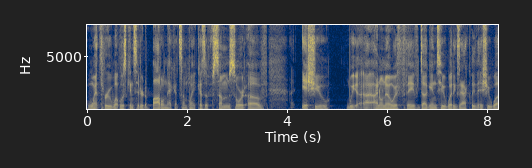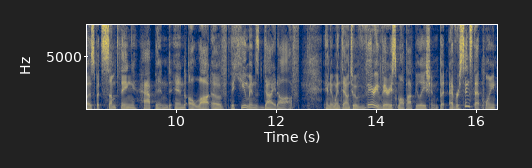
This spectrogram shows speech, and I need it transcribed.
went through what was considered a bottleneck at some point because of some sort of issue we I don't know if they've dug into what exactly the issue was, but something happened and a lot of the humans died off and it went down to a very very small population. But ever since that point,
